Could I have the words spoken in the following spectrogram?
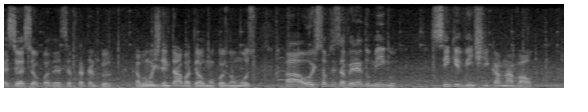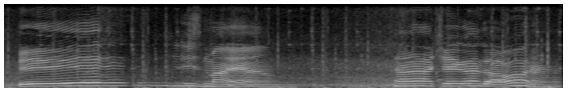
É seu, é seu, padre. É seu. Fica tranquilo. Acabamos de tentar bater alguma coisa no almoço. Ah, hoje, só pra vocês saberem, é domingo. 5h20 de carnaval. Ismael. Tá chegando a hora.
